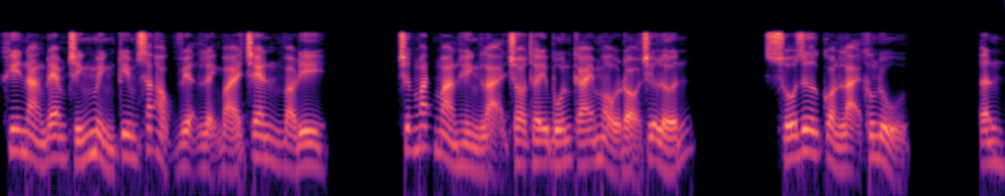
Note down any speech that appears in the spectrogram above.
khi nàng đem chính mình kim sắc học viện lệnh bài chen vào đi, trước mắt màn hình lại cho thấy bốn cái màu đỏ chữ lớn. Số dư còn lại không đủ. Ân,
